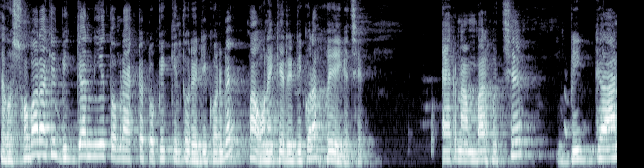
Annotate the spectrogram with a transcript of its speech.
দেখো, সবার আগে বিজ্ঞান নিয়ে তোমরা একটা টপিক কিন্তু রেডি করবে বা অনেকে রেডি করা হয়ে গেছে। এক নাম্বার হচ্ছে বিজ্ঞান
